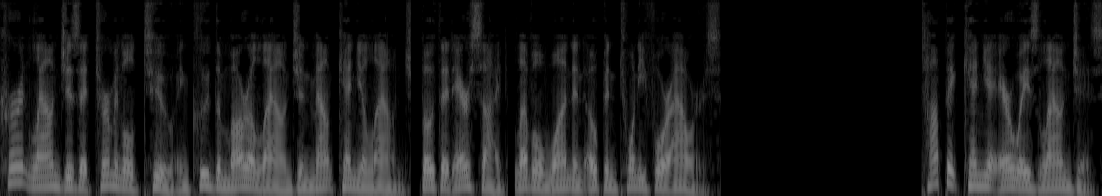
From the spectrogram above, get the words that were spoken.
Current lounges at Terminal 2 include the Mara Lounge and Mount Kenya Lounge, both at airside, level 1 and open 24 hours. Topic Kenya Airways lounges,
